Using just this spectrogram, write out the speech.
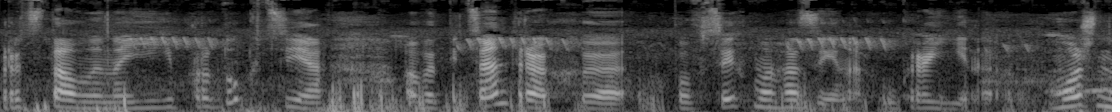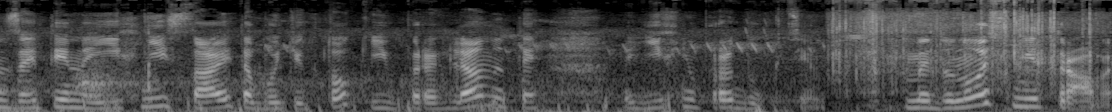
Представлена її продукція в епіцентрах е, по всіх магазинах України. Можна зайти на їхній сайт або TikTok і переглянути їхню продукцію. Медоносні трави.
